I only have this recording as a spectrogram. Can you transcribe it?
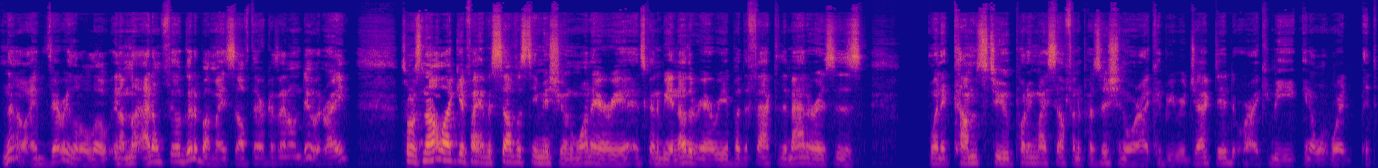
No i have very little low and i'm not i don't feel good about myself there because i don't do it right? So it's not like if i have a self-esteem issue in one area it's going to be another area but the fact of the matter is is when it comes to putting myself in a position where i could be rejected or i could be you know where it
